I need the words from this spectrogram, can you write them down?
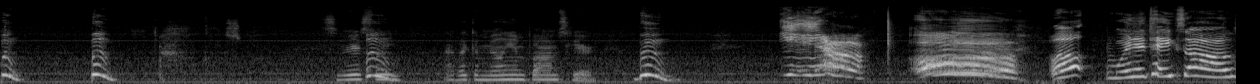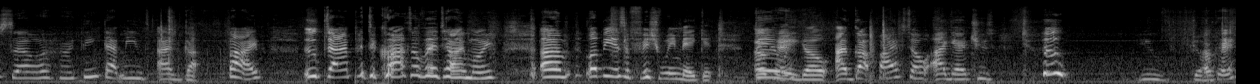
Boom. Boom. Gosh. Seriously? Boom. I have like a million bombs here. Boom. Yeah. Oh! Well, winner takes all, so I think that means I've got five. Oops, I put the cross over the timer. Um, let me just we make it. There Okay. we go. I've got five, so I gotta choose two. You don't. Okay.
